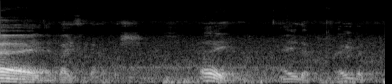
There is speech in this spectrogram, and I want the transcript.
এই যে পাইছি কাঁঠাল কোষ। এই এই দেখো এই দেখো।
